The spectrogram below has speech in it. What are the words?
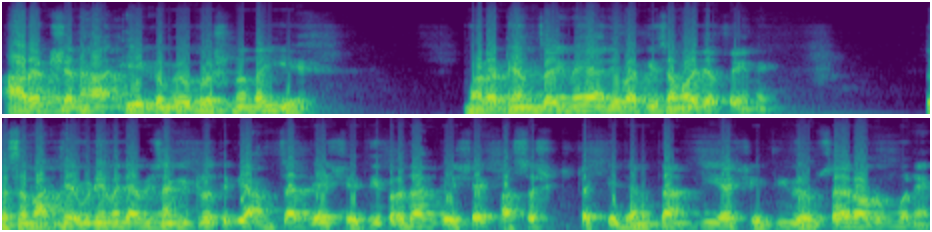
आरक्षण हा एकमेव प्रश्न नाहीये. मराठ्यांचाही नाही आणि बाकी समाजाचाही नाही. जसं मागच्या व्हिडिओमध्ये आम्ही सांगितलं होतं की आमचा देश शेतीप्रधान देश आहे पासष्ट टक्के जनता आमची या शेती व्यवसायावर अवलंबून आहे.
